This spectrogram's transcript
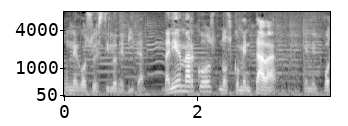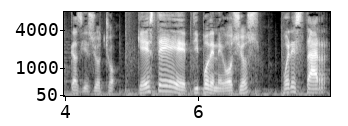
un negocio de estilo de vida, Daniel Marcos nos comentaba en el podcast 18 que este tipo de negocios puede estar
